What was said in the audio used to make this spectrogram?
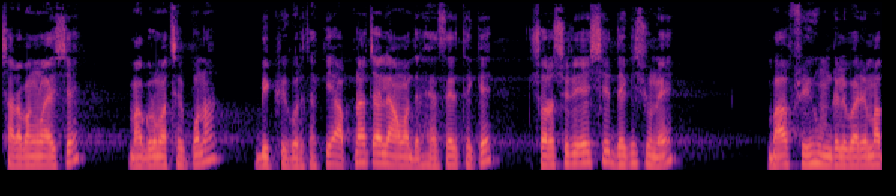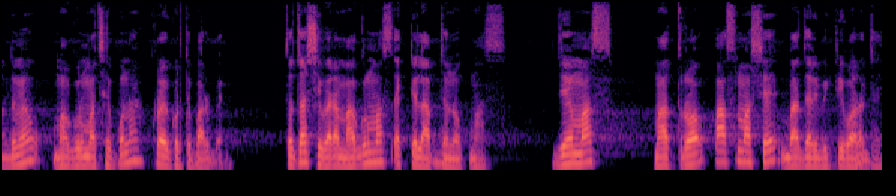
সারা বাংলাদেশে মাগুর মাছের পোনা বিক্রি করে থাকি। আপনারা চাইলে আমাদের হ্যাসের থেকে সরাসরি এসে দেখে শুনে বা ফ্রি হোম ডেলিভারির মাধ্যমেও মাগুর মাছের পোনা ক্রয় করতে পারবেন। তো চাষি ভাইরা, মাগুর মাছ একটি লাভজনক মাছ। যে মাছ মাত্র পাঁচ মাসে বাজারে বিক্রি করা যায়।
